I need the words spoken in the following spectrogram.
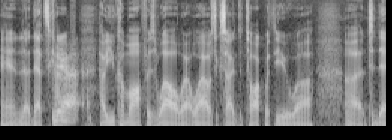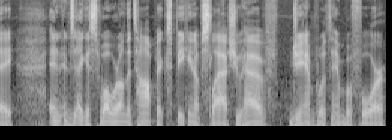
And uh, that's kind Yeah. of how you come off as well. Why why I was excited to talk with you uh, uh, today, and, and I guess while we're on the topic, speaking of Slash, you have jammed with him before.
